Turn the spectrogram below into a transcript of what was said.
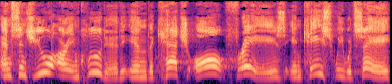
And since you are included in the catch all phrase, in case we would say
